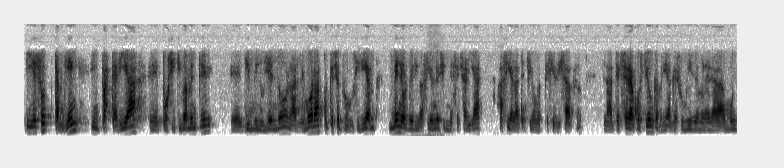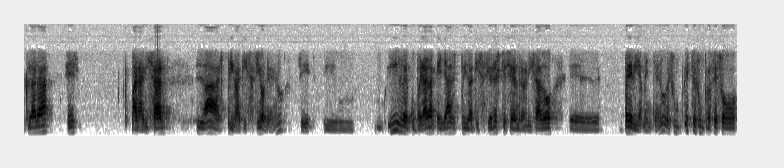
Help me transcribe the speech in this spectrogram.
y eso también impactaría eh, positivamente eh, disminuyendo las demoras porque se producirían menos derivaciones innecesarias hacia la atención especializada. La tercera cuestión que habría que asumir de manera muy clara es paralizar las privatizaciones, y recuperar aquellas privatizaciones que se han realizado eh, previamente. ¿no? Es un, este es un proceso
